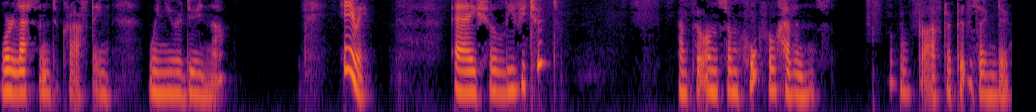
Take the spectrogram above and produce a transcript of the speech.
or listen to crafting when you are doing that. Anyway, I shall leave you to it and put on some hopeful heavens after I put the sound down.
